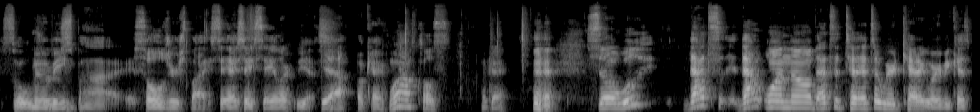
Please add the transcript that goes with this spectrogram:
Soldier Movie. Spy. Soldier Spy. Say I say sailor. Yes. Yeah. Okay. Well, close. Okay. so we'll. That's that one though. That's a t- that's a weird category because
